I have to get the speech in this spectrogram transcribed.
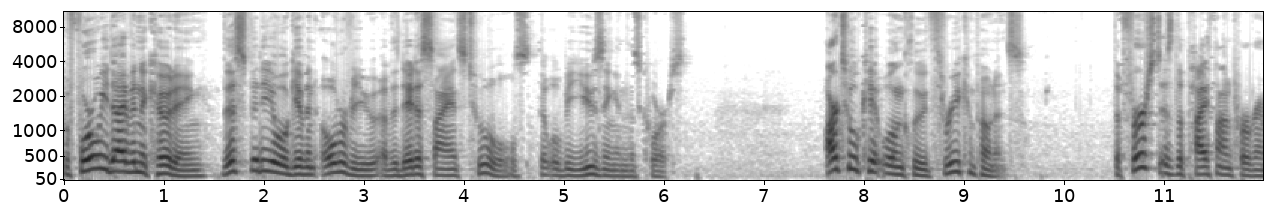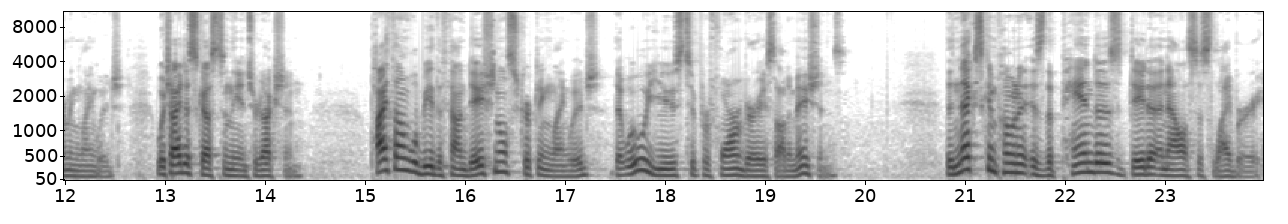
Before we dive into coding, this video will give an overview of the data science tools that we'll be using in this course. Our toolkit will include three components. The first is the Python programming language, which I discussed in the introduction. Python will be the foundational scripting language that we will use to perform various automations. The next component is the Pandas data analysis library.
